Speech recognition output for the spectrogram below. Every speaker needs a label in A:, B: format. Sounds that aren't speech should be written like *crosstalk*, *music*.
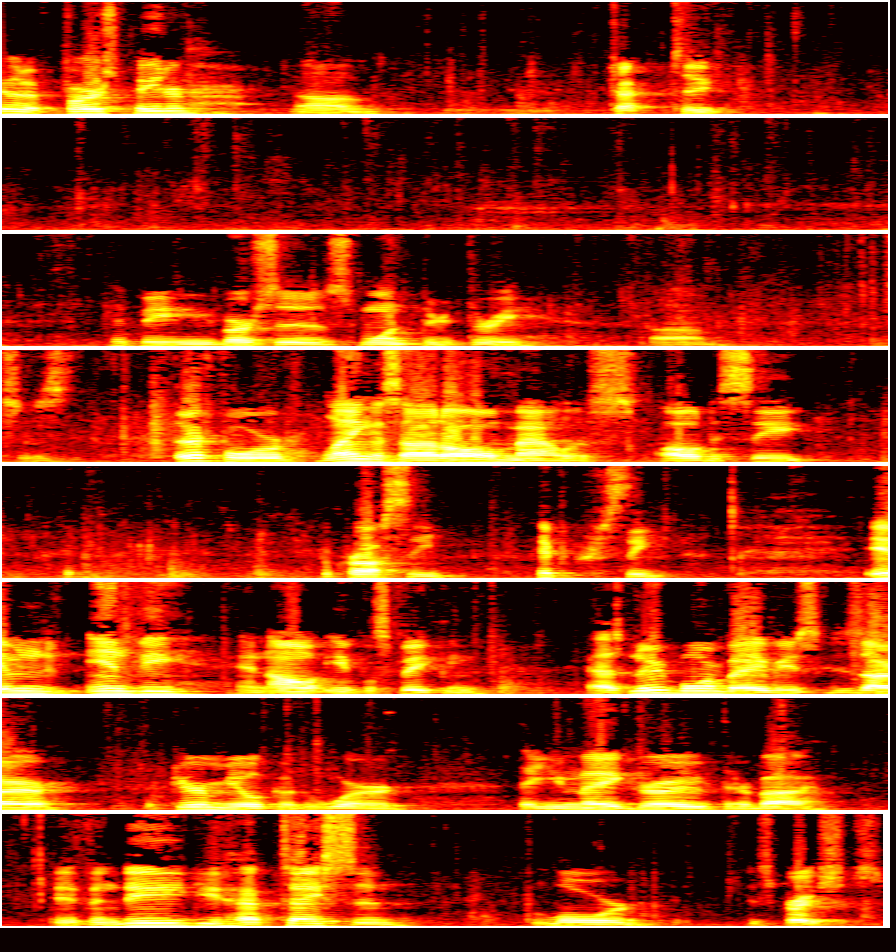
A: go to First Peter, um, chapter two. It'd be verses one through three. Um, it says, "Therefore, laying aside all malice, all deceit, hypocrisy, hypocrisy, envy, and all evil speaking, as newborn babies, desire the pure milk of the word." That you may grow thereby. If indeed you have tasted, the Lord is gracious.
